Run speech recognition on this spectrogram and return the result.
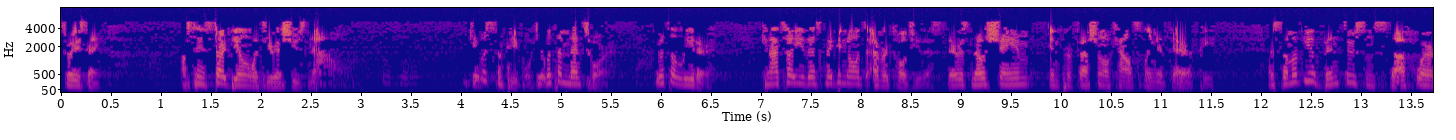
So what are you saying? I'm saying start dealing with your issues now. Mm-hmm. Get with some people. Get with a mentor. Yeah. Get with a leader. Can I tell you this? Maybe no one's ever told you this. There is no shame in professional counseling and therapy. And some of you have been through some stuff where,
